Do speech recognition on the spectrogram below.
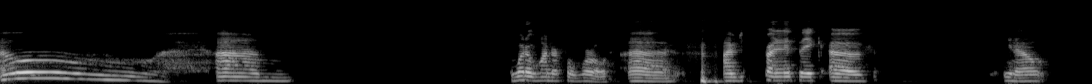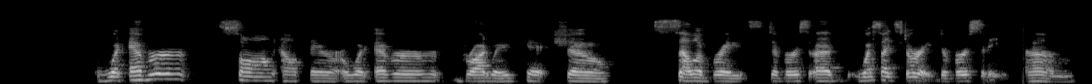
Oh, um, what a wonderful world. Uh, I'm just trying to think of, you know, whatever song out there or whatever Broadway hit show celebrates diverse uh, West Side Story diversity. Um,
